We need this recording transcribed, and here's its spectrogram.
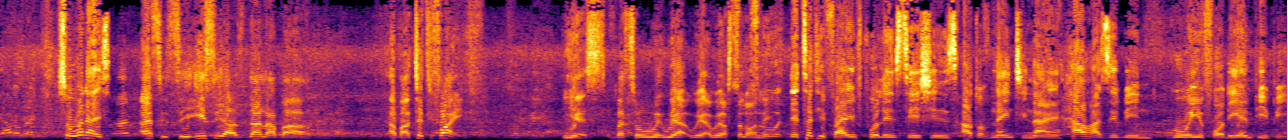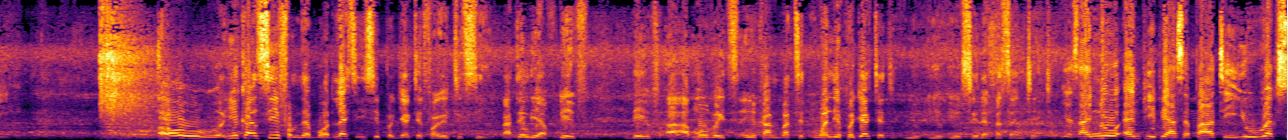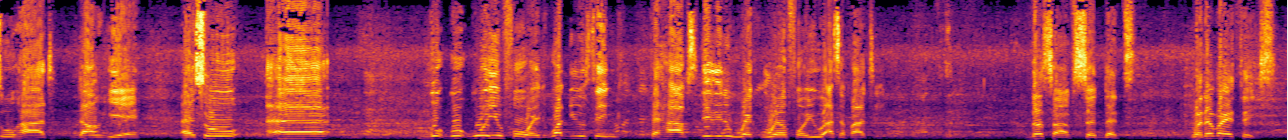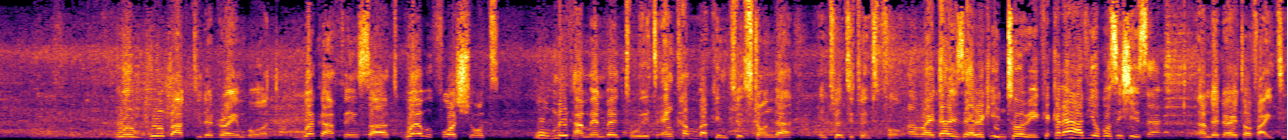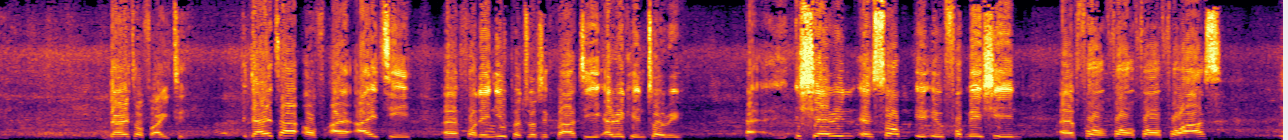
So when I as you see, EC has done about about 35. Yes, but so we, we, are, we, are, we are still on so it. the 35 polling stations out of 99, how has it been going for the NPP? Oh, you can see from the board. Less easy projected for you to see. I think they have they've they've uh, moved it. You can, but it, when they project it, you, you, you see the percentage. Yes, I know NPP as a party. You work so hard down here. Uh, so uh, go, go, going forward, what do you think perhaps didn't work well for you as a party? That's why I've said that whatever it takes, we'll go back to the drawing board, work our things out. Where we fall short, we'll make amendment to it and come back into stronger in 2024. All right, that is Eric Intori. Can I have your position, sir? I'm the director of IT. Director of IT. Director of uh, IT uh, for the New Patriotic Party, Eric Intori, uh, sharing uh, some information uh, for, for, for, for us.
